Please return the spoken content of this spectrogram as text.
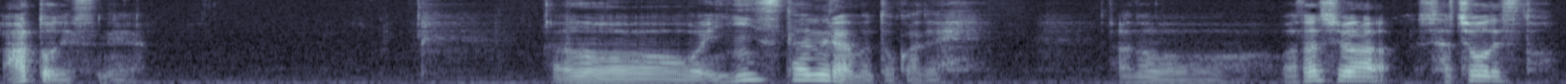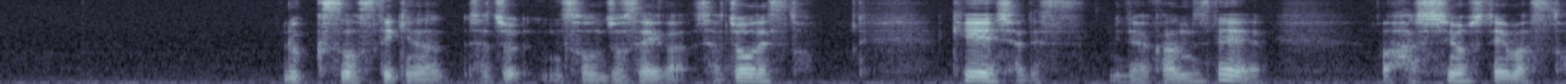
あとですねあのインスタグラムとかであの私は社長ですと。ルックスの素敵な社長その女性が社長ですと。経営者です。みたいな感じで、発信をしていますと。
